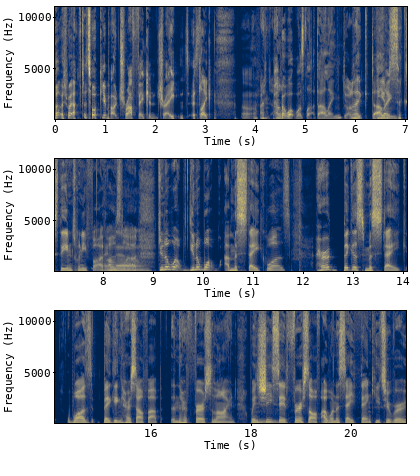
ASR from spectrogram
what was right after talking about traffic and trains? It's like, I- but what was that, darling? like Darling. M6, the M25. I, I was like, do you know what? Do you know what a mistake was? Her biggest mistake was bigging herself up in her first line when Hmm. she said, First off, I want to say thank you to Ru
